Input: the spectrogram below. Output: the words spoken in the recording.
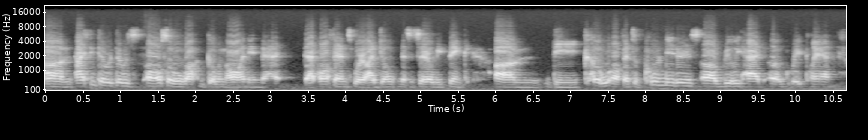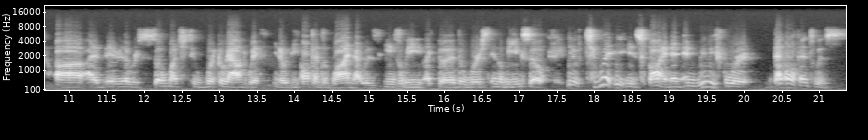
um, I think there, there was also a lot going on in that, that offense where I don't necessarily think um, the co-offensive coordinators uh, really had a great plan. Uh, I, there, there was so much to work around with, you know, the offensive line that was easily like the, the worst in the league. So, you know, Tua is fine, and, and really for that offense was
